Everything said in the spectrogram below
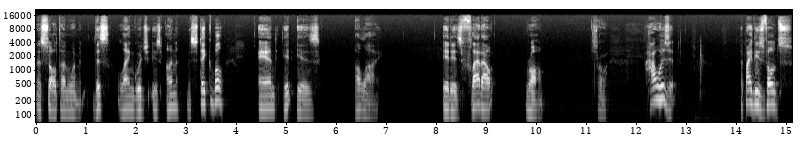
and assault on women. This language is unmistakable and it is a lie. It is flat out wrong. So, how is it that by these votes,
